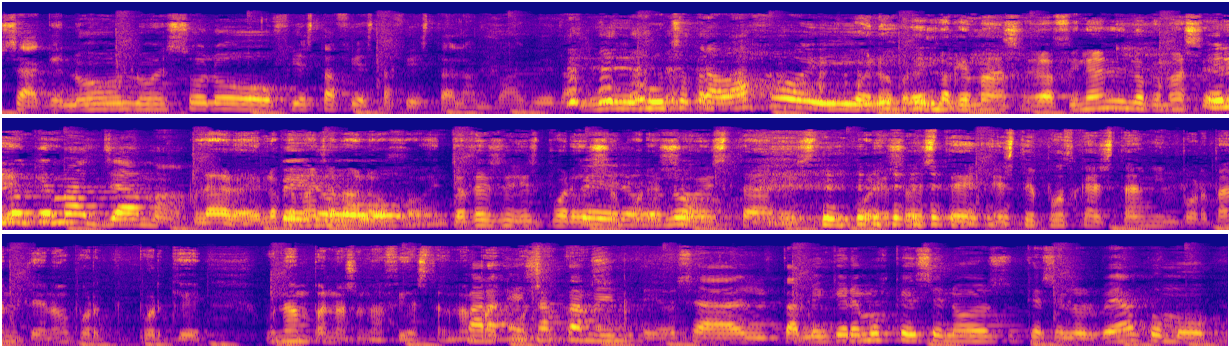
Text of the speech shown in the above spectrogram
O sea, que no, no es solo fiesta, fiesta, fiesta Lampa, que también es mucho trabajo y... Bueno, pero es lo que más, al final es lo que más se Es lo que más llama. Claro, es lo que más llama al ojo. Entonces es por eso, por eso, esta, por eso este, este podcast es tan importante, ¿no? Porque, porque una AMPA no es una fiesta. Una Para, exactamente, o sea, también queremos que se nos, que se nos vea como,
